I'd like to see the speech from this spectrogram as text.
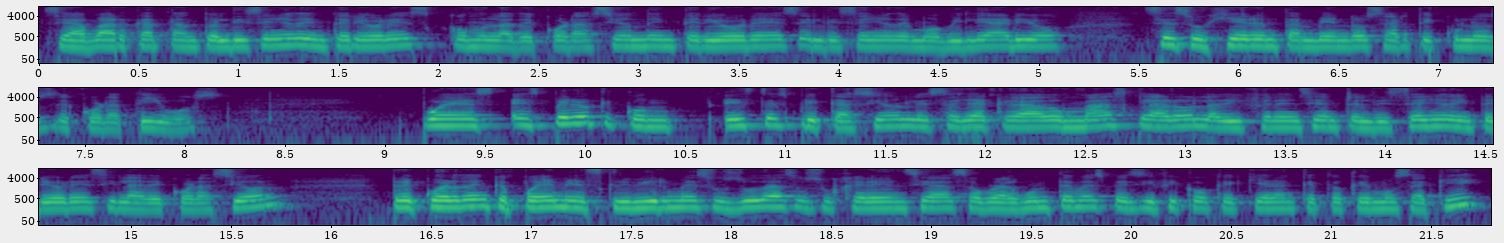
se abarca tanto el diseño de interiores como la decoración de interiores, el diseño de mobiliario, se sugieren también los artículos decorativos. Pues espero que con esta explicación les haya quedado más claro la diferencia entre el diseño de interiores y la decoración. Recuerden que pueden escribirme sus dudas o sugerencias sobre algún tema específico que quieran que toquemos aquí.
